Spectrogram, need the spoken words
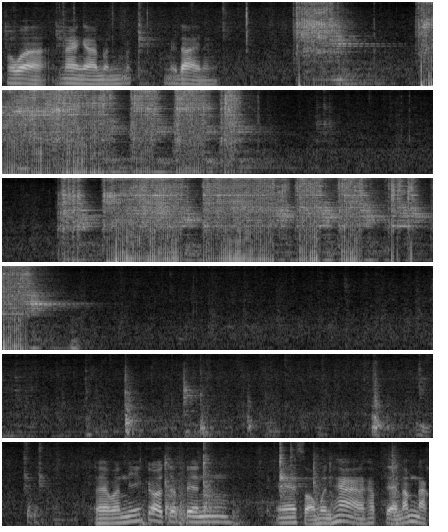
เพราะว่าหน้างานมันไม่ไม่ได้นะครับ แต่วันนี้ก็จะเป็นแอร์สองหมื่นห้านะครับ แต่น้ำหนัก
